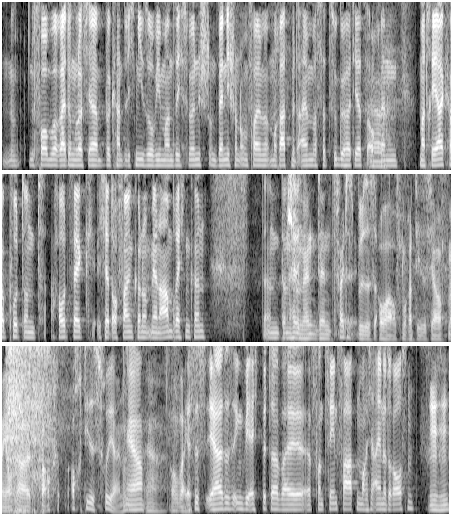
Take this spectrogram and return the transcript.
eine Vorbereitung läuft ja bekanntlich nie so, wie man sich's wünscht. Und wenn ich schon umfallen mit dem Rad, mit allem, was dazugehört jetzt, auch ja. wenn Material kaputt und Haut weg, ich hätte auch fallen können und mir einen Arm brechen können. Dann, dann hätte schon dein, zweites böses Auer auf dem Rad dieses Jahr auf Mallorca. Das war auch, auch dieses Frühjahr, ne? Ja. ja, oh es ist, ja, es ist irgendwie echt bitter, weil äh, von zehn Fahrten mache ich eine draußen. Mhm.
